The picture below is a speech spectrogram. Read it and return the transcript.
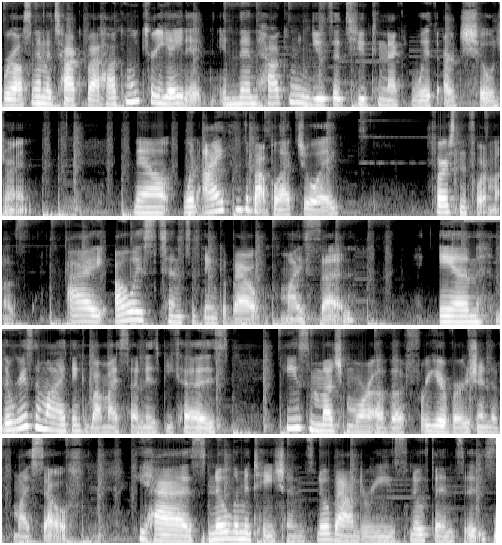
We're also going to talk about how can we create it and then how can we use it to connect with our children. Now, when I think about Black joy, first and foremost, I always tend to think about my son. And the reason why I think about my son is because he's much more of a freer version of myself. He has no limitations, no boundaries, no fences.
